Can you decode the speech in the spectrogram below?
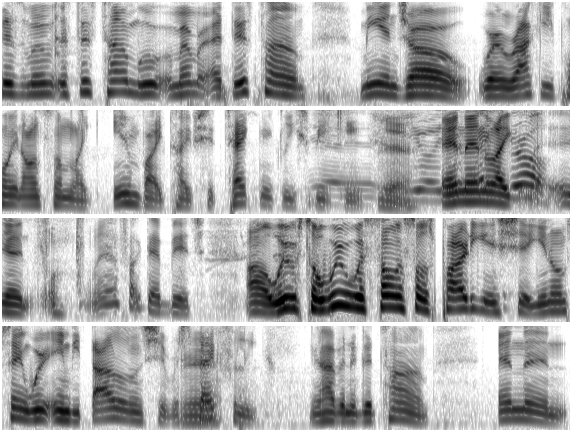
yeah. Because at this time, we remember at this time, me and Joe were in Rocky Point on some like invite type shit, technically speaking. Yeah. And then like, yeah, man, fuck that bitch. Uh, we were so we were with so and so's party and shit. You know what I'm saying? We're invitados and shit, respectfully. You know, having a good time. And then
